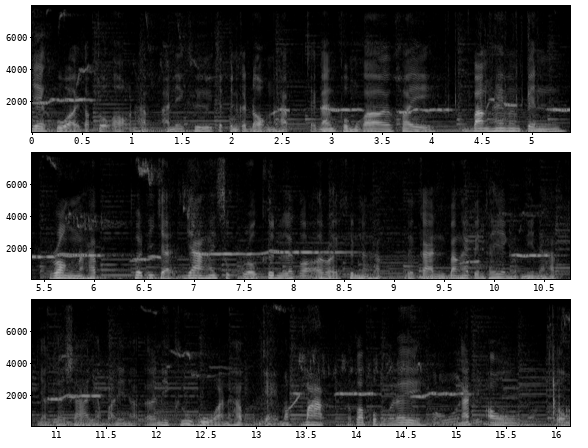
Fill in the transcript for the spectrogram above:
แยกหัวกับตัวออกนะครับ อันนี้คือจะเป็นกระดองนะครับ จากนั้นผมก็ค่อยบั้งให้มันเป็นร่องนะครับ พื่อที่จะย่างให้สุกโรขึ้นแล้วก็อร่อยขึ้นนะครับ โดยการบั้งให้เป็นทะเยงแบบนี้นะครับ อย่างช้าๆอย่างบ้านี้นะครับแล้วนี่คือหัวนะครับใหญ่มากๆ แล้วก็ผมก็ได้งัดเอาตรง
